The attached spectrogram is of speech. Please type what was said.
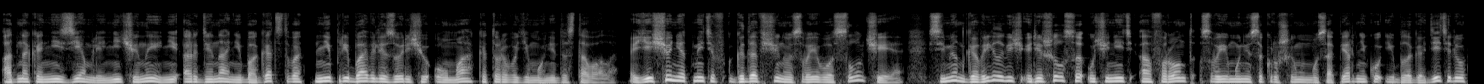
однако ни земли, ни чины, ни ордена, ни богатства не прибавили Зоричу ума, которого ему не доставало. Еще не отметив годовщину своего случая, Семен Гаврилович решился учинить афронт своему несокрушимому сопернику и благодетелю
